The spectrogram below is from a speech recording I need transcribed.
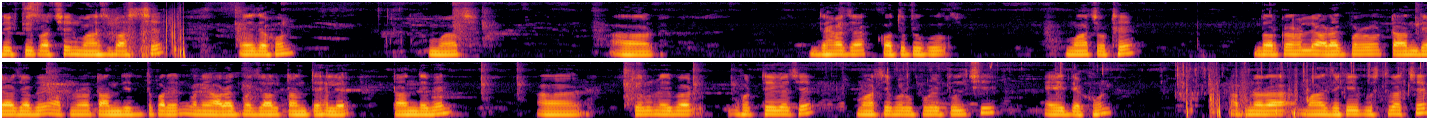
দেখতেই পাচ্ছেন, মাছ বাসছে এই দেখুন, মাছ। আর দেখা যাক কতটুকু মাছ ওঠে। দরকার হলে আর একবারও টান দেওয়া যাবে। আপনারা টান দিতে পারেন। মানে আর একবার জাল টানতে হলে। টান দেবেন। আর চলুন এবার ভর্তি হয়ে গেছে। মাছ এবার উপরে তুলছি। এই দেখুন, আপনারা মাছ দেখেই বুঝতে পারছেন।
